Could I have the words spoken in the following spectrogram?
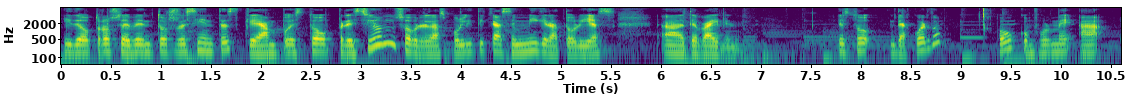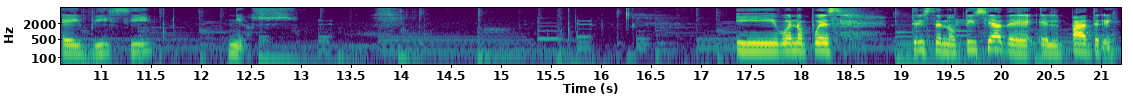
y de otros eventos recientes que han puesto presión sobre las políticas migratorias ah, de Biden. ¿Esto de acuerdo o conforme a ABC News? Y bueno, pues triste noticia de el padre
